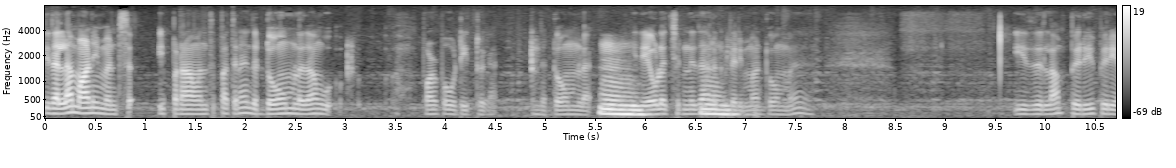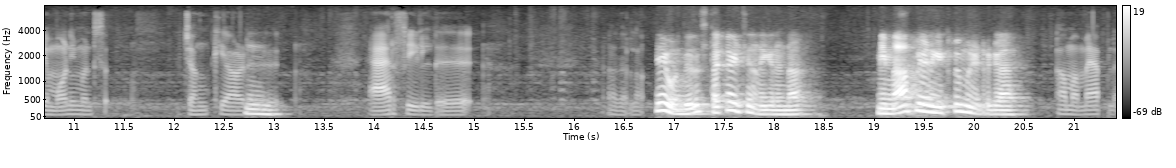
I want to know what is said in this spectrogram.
இதெல்லாம் மானிமெண்ட்ஸ் இப்போ நான் வந்து பார்த்தீங்கன்னா இந்த டோம்ல தான் பொழப்ப ஓட்டிட்டு இருக்கேன் இந்த டோம்ல. இது எவ்வளவு சின்னதா இருக்கு தெரியுமா டோமு? இதெல்லாம் பெரிய பெரிய மானிமெண்ட்ஸ் ஜங்க் யார்டு ஏர்ஃபீல்டு அதெல்லாம். ஏய் வந்து ஸ்டக் ஆயிடுச்சுன்னு நினைக்கிறேன்டா. நீ மேப்ல எனக்கு எக்ஸ்பிளைன் பண்ணிட்டு இருக்க. ஆமா மேப்ல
